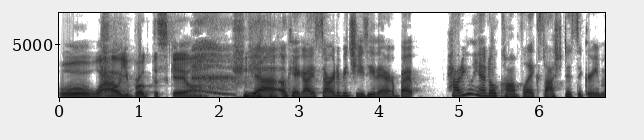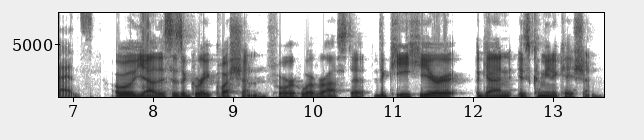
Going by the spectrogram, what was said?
oh, wow. You broke the scale. Yeah. Okay, guys. Sorry to be cheesy there, but how do you handle conflict slash disagreements? Oh, yeah, this is a great question for whoever asked it. The key here, again, is communication.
